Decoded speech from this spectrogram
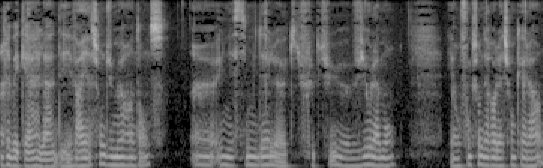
Rebecca, elle a des variations d'humeur intenses, euh, une estime d'elle euh, qui fluctue violemment et en fonction des relations qu'elle a.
